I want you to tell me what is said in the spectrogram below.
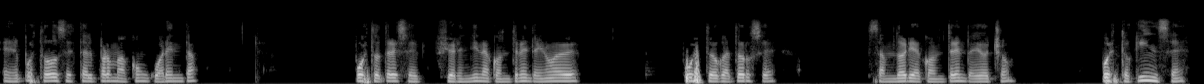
en el puesto 12 está el Parma con 40. Puesto 13, Fiorentina con 39. Puesto 14, Sampdoria con 38. Puesto 15,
